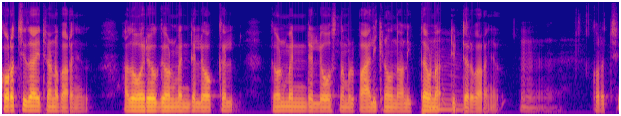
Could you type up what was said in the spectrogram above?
കുറച്ചിതായിട്ടാണ് പറഞ്ഞത്. അത് ഓരോ ഗവൺമെന്റിന്റെ ലോക്കൽ ഗവൺമെന്റിന്റെ ലോസ് നമ്മൾ പാലിക്കണമെന്നാണ് ഇത്തവണ ട്വിറ്റർ പറഞ്ഞത്. കുറച്ച്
